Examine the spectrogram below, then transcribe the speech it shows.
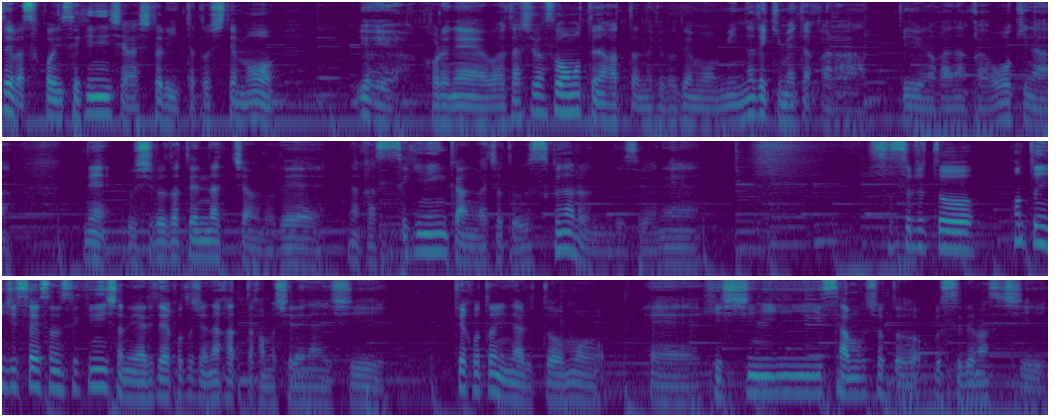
例えばそこに責任者が1人いたとしてもいやいやこれね私はそう思ってなかったんだけどでもみんなで決めたからっていうのがなんか大きなね後ろ盾になっちゃうのでなんか責任感がちょっと薄くなるんですよねそうすると本当に実際その責任者のやりたいことじゃなかったかもしれないしってことになるともう、えー、必死にさもちょっと薄れますし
